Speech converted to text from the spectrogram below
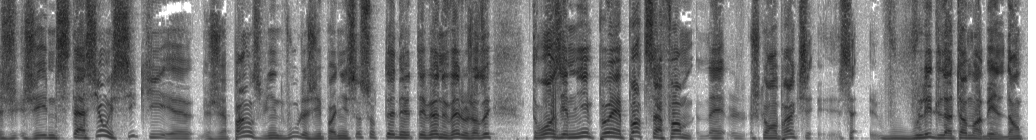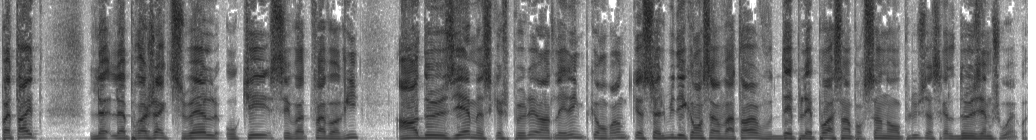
j'ai une citation ici qui, euh, je pense, vient de vous. J'ai pogné ça sur TVA Nouvelle aujourd'hui. Troisième lien, peu importe sa forme, mais je comprends que vous voulez de l'automobile. Donc peut-être le, le projet actuel, OK, c'est votre favori. En deuxième, est-ce que je peux lire entre les lignes et comprendre que celui des conservateurs vous déplaît pas à 100% non plus? Ce serait le deuxième choix, quoi?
